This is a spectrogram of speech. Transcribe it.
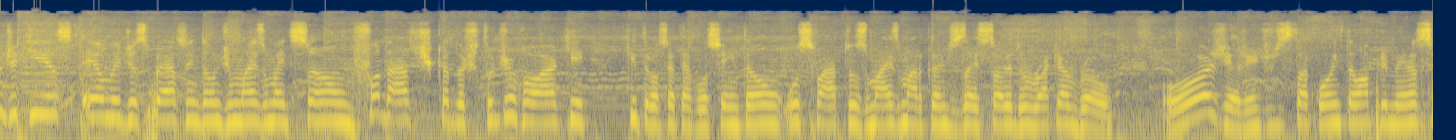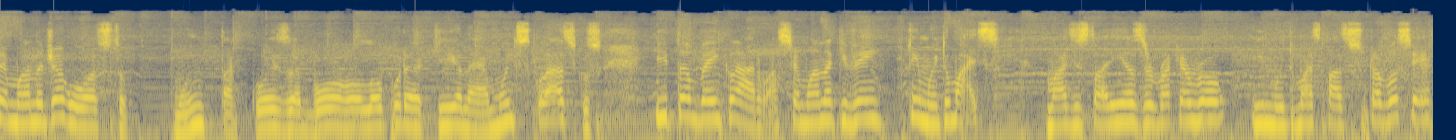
Som de Kiss, eu me despeço então de mais uma edição fodástica do Atitude Rock, que trouxe até você então os fatos mais marcantes da história do rock and roll. Hoje a gente destacou então a primeira semana de agosto. Muita coisa boa rolou por aqui, né? Muitos clássicos. E também, claro, a semana que vem tem muito mais. Mais historinhas de rock and roll e muito mais clássicos para você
